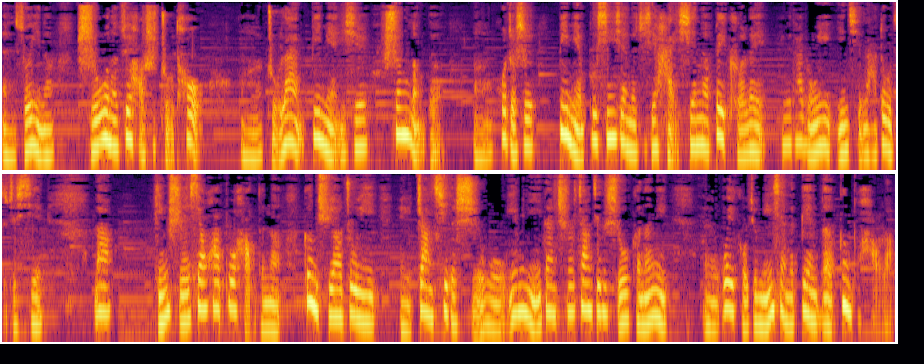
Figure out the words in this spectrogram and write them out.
嗯，所以呢，食物呢最好是煮透，嗯，煮烂，避免一些生冷的，嗯，或者是避免不新鲜的这些海鲜呢，贝壳类，因为它容易引起拉肚子这些，那。平时消化不好的呢，更需要注意诶胀气的食物，因为你一旦吃了胀气的食物，可能你，嗯胃口就明显的变得更不好了。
